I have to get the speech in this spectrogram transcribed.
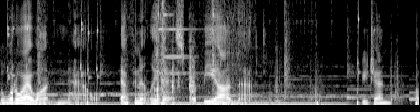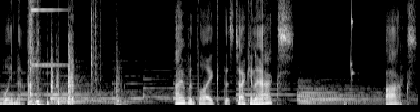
But what do I want now? Definitely this, but beyond that. Regen? Probably not. I would like the second axe. Box.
